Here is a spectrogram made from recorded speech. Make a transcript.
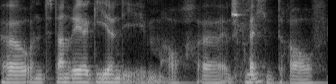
Äh, und dann reagieren die eben auch äh, entsprechend mhm. drauf.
